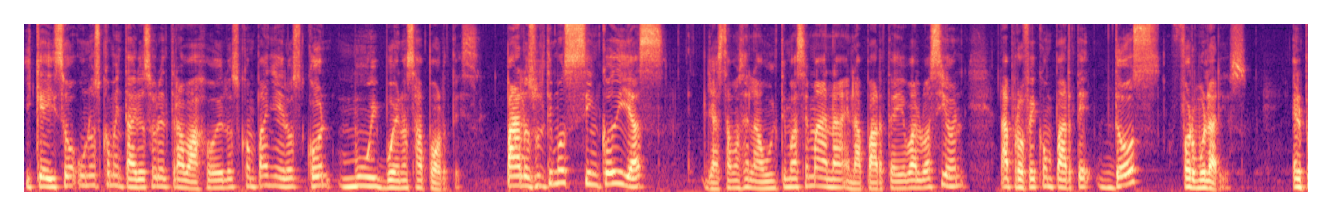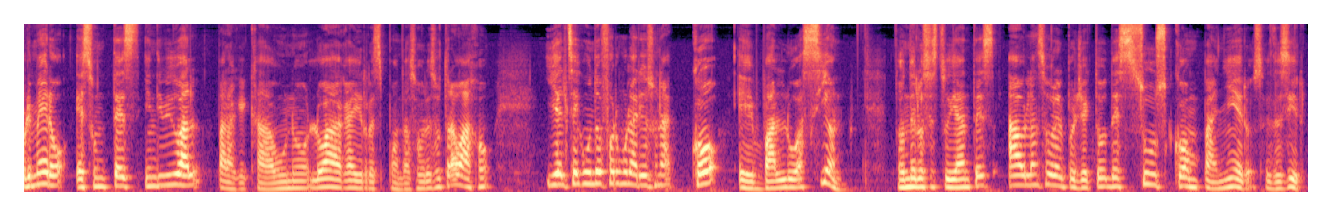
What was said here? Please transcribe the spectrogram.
y que hizo unos comentarios sobre el trabajo de los compañeros con muy buenos aportes. Para los últimos cinco días, ya estamos en la última semana, en la parte de evaluación, la profe comparte dos formularios. El primero es un test individual para que cada uno lo haga y responda sobre su trabajo. Y el segundo formulario es una coevaluación, donde los estudiantes hablan sobre el proyecto de sus compañeros, es decir,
